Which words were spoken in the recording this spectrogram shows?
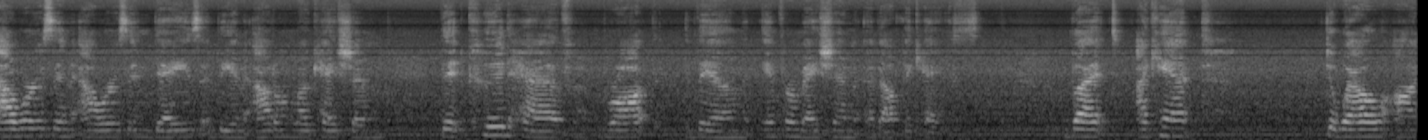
hours and hours and days of being out on location that could have brought them information about the case. But I can't dwell on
